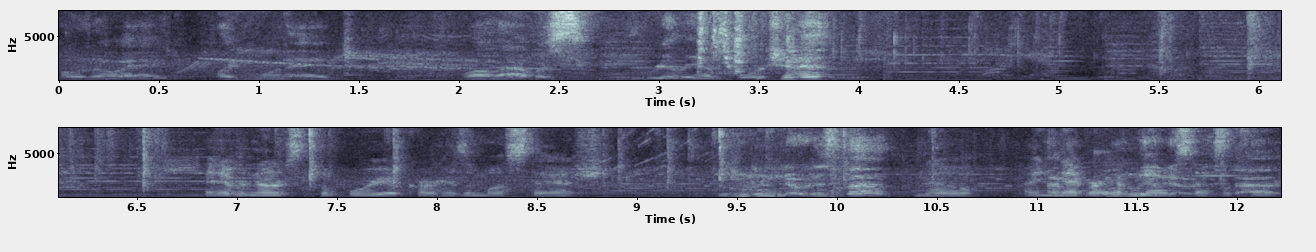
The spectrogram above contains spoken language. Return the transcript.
Oh no, egg? Like one egg? Well, that was really unfortunate. I never noticed the Wario car has a mustache. You didn't notice that? No, I I've never have only noticed that before.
